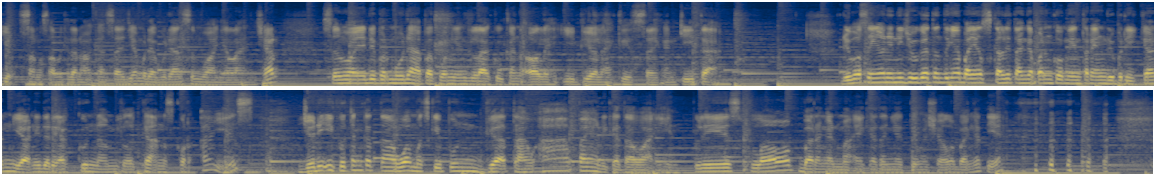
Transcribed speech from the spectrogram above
yuk sama-sama kita doakan saja. Mudah-mudahan semuanya lancar. Semuanya dipermudah apa pun yang dilakukan oleh idola kesayangan kita di postingan ini juga tentunya banyak sekali tanggapan komentar yang diberikan, yakni dari akun Namilka underscore Ais. Jadi ikutan ketawa meskipun gak tahu apa yang diketawain. Please vlog barengan Mae katanya tuh, Masya Allah banget ya.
